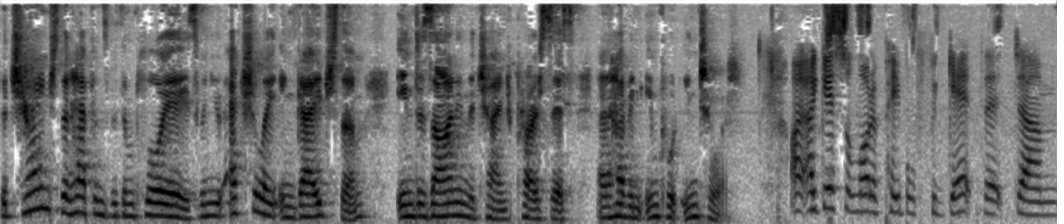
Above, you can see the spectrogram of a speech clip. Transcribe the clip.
the change that happens with employees when you actually engage them in designing the change process and having input into it. I, guess a lot of people forget that um,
